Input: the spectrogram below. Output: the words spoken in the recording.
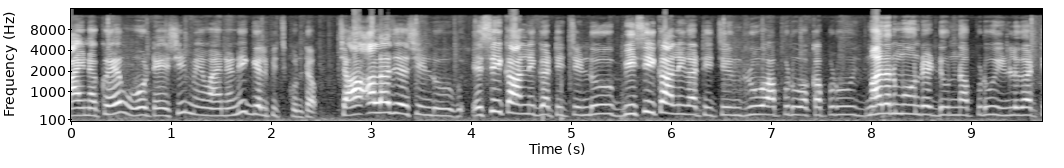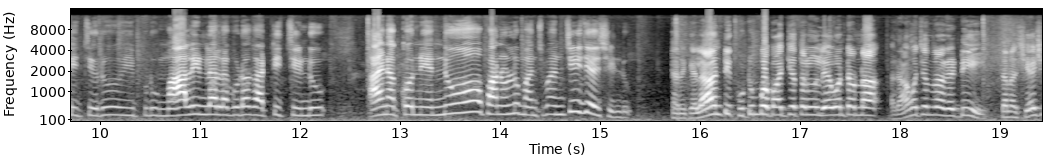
ఆయనకే ఓటేసి మేము ఆయనని గెలిపించుకుంటాం. చాలా చేసిండు. ఎస్సీ కాలనీ కట్టించిండు బీసీ కాలనీ కట్టించిండ్రు. అప్పుడు ఒకప్పుడు మదన్ మోహన్ రెడ్డి ఉన్నప్పుడు ఇండ్లు కట్టించారు ఇప్పుడు మాలిండ్లలో కూడా కట్టించిండు. ఆయన కొన్ని ఎన్నో పనులు మంచి మంచి చేసిండు. తనకు ఎలాంటి కుటుంబ బాధ్యతలు లేవంటున్న రామచంద్రారెడ్డి తన శేష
